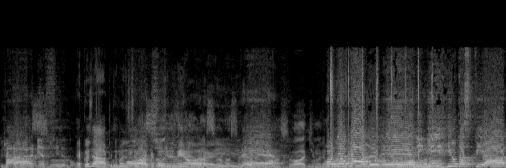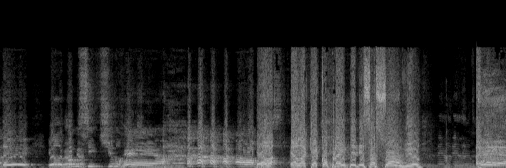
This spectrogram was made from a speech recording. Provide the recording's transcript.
Já Para, acabou. minha filha. Não... É coisa rápida, mano. Stand-up é Posso, coisa de meia hora. Nossa, e- nossa, É. nossa, ótimo. Ô, Delgado, é, ninguém riu das piadas. Eu, eu tô me sentindo ré. Ela, ela quer comprar indenização, viu? É.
